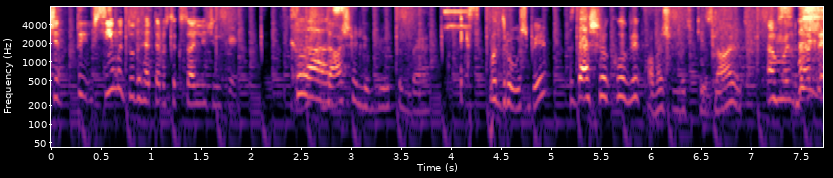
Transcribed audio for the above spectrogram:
Чи ти всі ми тут гетеросексуальні жінки? Клас. Даша, люблю тебе. Екс По дружбі. З Дашою Кубік. А ваші батьки знають? А ми Даша.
